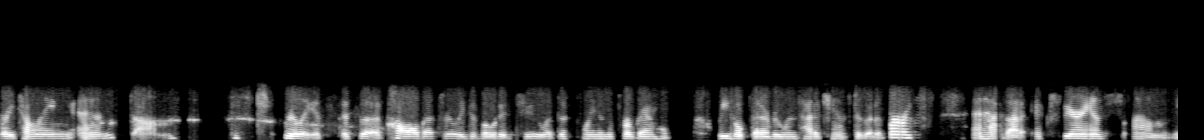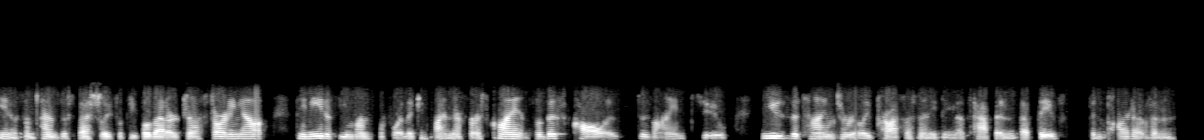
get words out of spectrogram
storytelling and um, just really it's it's a call that's really devoted to at this point in the program. We hope that everyone's had a chance to go to birth and have that experience. Um, you know, sometimes especially for people that are just starting out, they need a few months before they can find their first client. So this call is designed to use the time to really process anything that's happened that they've been part of and,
